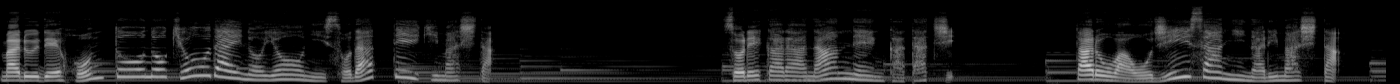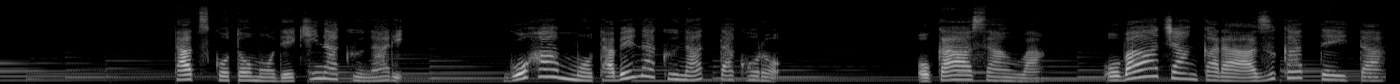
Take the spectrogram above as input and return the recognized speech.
まるで本当の兄弟のように育っていきました。それから何年か経ち、太郎はおじいさんになりました。立つこともできなくなり、ご飯も食べなくなった頃、お母さんはおばあちゃんから預かっていた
